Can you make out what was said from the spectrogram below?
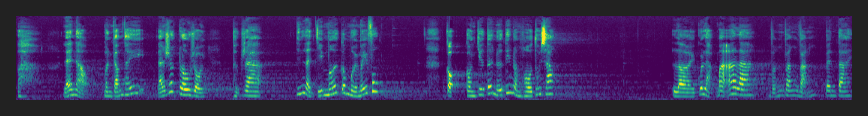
À, lẽ nào mình cảm thấy đã rất lâu rồi, thực ra chính là chỉ mới có mười mấy phút. Còn, còn chưa tới nửa tiếng đồng hồ thôi sao? Lời của Lạc Ma Á La vẫn văng vẳng bên tai.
